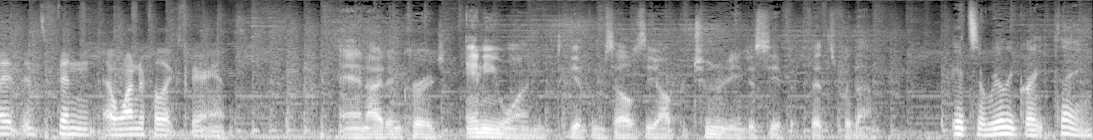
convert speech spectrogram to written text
It, it's been a wonderful experience. And I'd encourage anyone to give themselves the opportunity to see if it fits for them. It's a really great thing,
